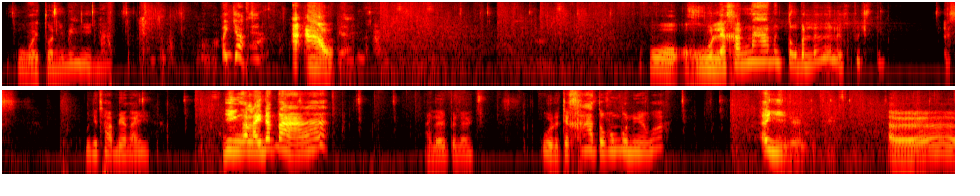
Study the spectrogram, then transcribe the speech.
โอ้โหไอ้ตัวนี้ไม่ยิงนะเอ้ยอย่าอ้าว โอ้โหแล้วข้างหน้ามันตัวเบลเลอร์เลยคุณผู้ชมกูจะทำยังไง ยิงอะไรนักหนาไปเลยไปเลยโอ้โหเราจะฆ่าตัวข้างบนยังไงวะเอ้ยเออ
